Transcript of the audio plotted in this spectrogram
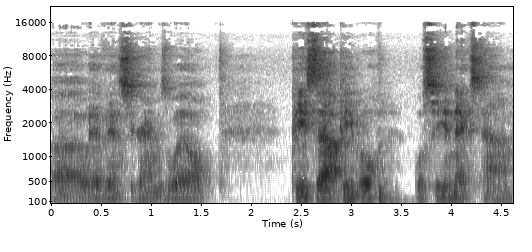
Uh, we have Instagram as well. Peace out, people. We'll see you next time.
